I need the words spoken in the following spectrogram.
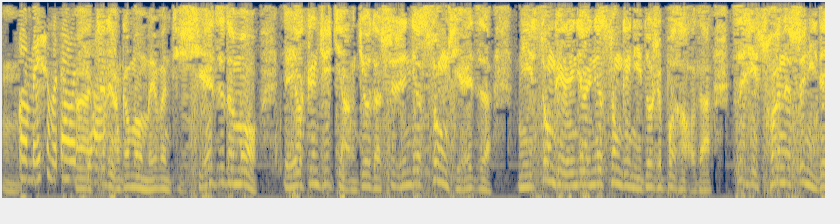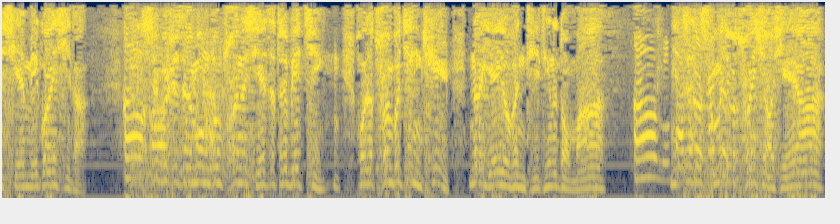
嗯哦，没什么大问题啊。这两个梦没问题，鞋子的梦也要根据讲究的，是人家送鞋子，你送给人家，人家送给你都是不好的，自己穿的是你的鞋没关系的。哦。是不是在梦中穿的鞋子特别紧，或者穿不进去，那也有问题，听得懂吗？哦，明白你知道什么叫穿小鞋啊？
